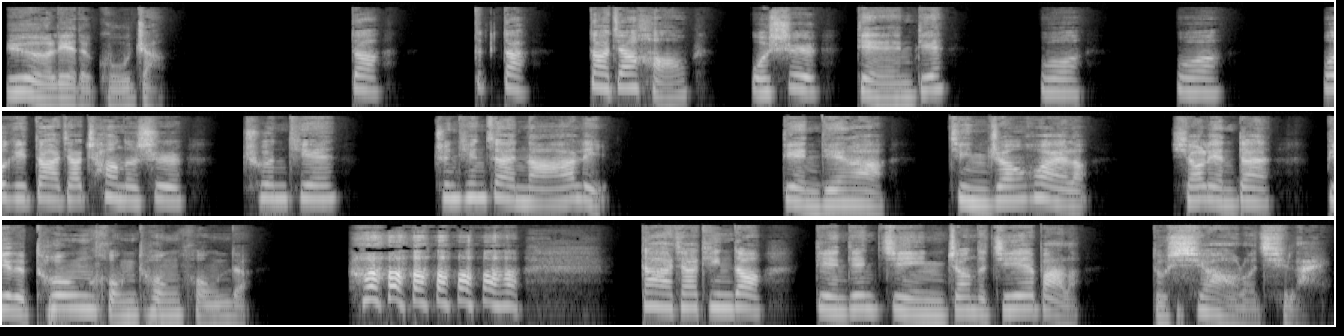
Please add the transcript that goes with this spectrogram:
热烈的鼓掌。大、大、大，大家好，我是点点，我、我、我给大家唱的是春天，春天在哪里？点点啊，紧张坏了，小脸蛋憋得通红通红的，哈哈哈哈哈哈！大家听到点点紧张的结巴了。都笑了起来。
